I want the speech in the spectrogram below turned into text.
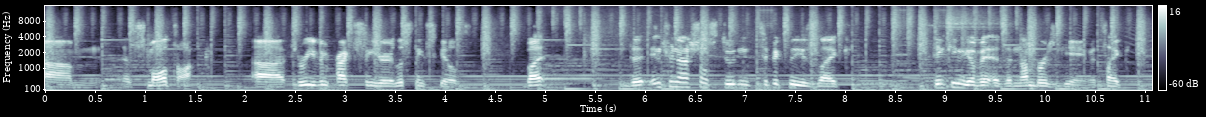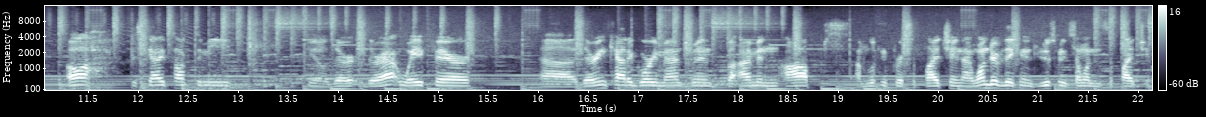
um, small talk, uh, through even practicing your listening skills, but the international student typically is like thinking of it as a numbers game. It's like, oh, this guy talked to me. You know, they're they're at Wayfair. Uh, they're in category management, but I'm in ops. I'm looking for a supply chain. I wonder if they can introduce me to someone in supply chain.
